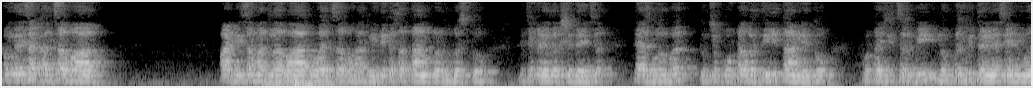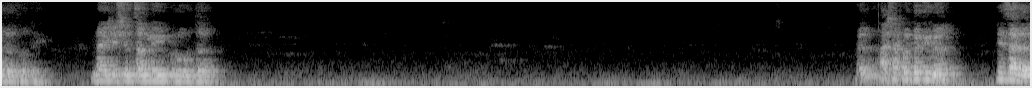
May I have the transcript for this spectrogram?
कमरेचा खालचा भाग पाठीचा मधला भाग वरचा भाग इथे कसा ताण पडत बसतो त्याच्याकडे लक्ष द्यायचं. त्याचबरोबर तुमच्या पोटावरतीही ताण येतो. पोटाची चरबी लवकर वितळण्यास याने मदत होते. डायजेशन चांगलं इम्प्रूव्ह होतं. तर अशा पद्धतीनं हे झालं.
